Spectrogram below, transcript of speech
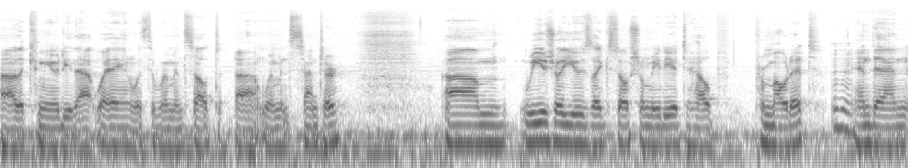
uh, the community that way, and with the women's uh, women's center. Um, we usually use like social media to help promote it, mm -hmm. and then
